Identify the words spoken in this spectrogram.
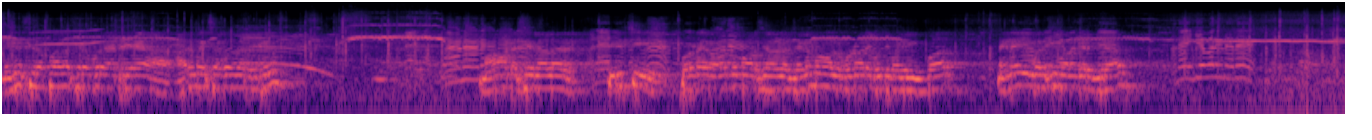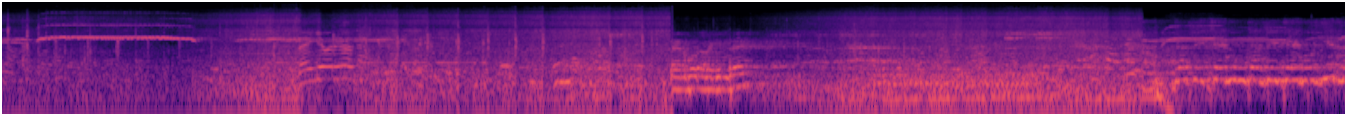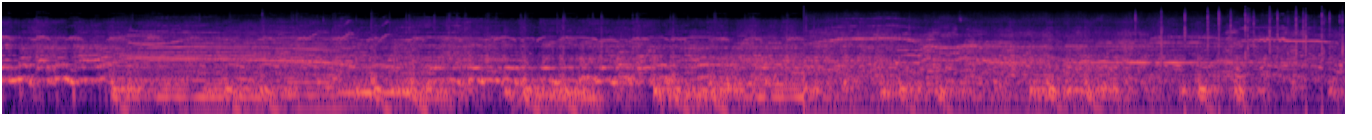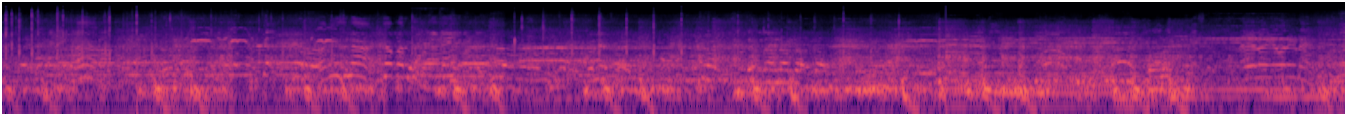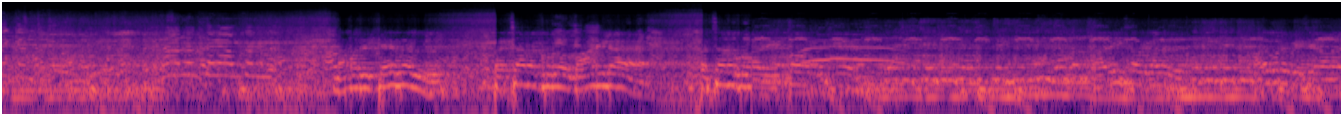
மிக சிறப்பாக சிறப்புரையாற்றிய அருமை சகோதரருக்கு மாவட்ட செயலாளர் திருச்சி புரட்டையர் வழக்கு மாவட்ட செயலாளர் ஜெகன்மோகன் கொண்டாடி குத்தி மகிழ்விப்பார். நினைவு பரிசு வழங்க இருக்கிறார். அன்போடு அழைக்கின்றேன். நமது தேர்தல் பிரச்சார குழு மாநில பிரச்சார குழு. அழகுட பேசியதால்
